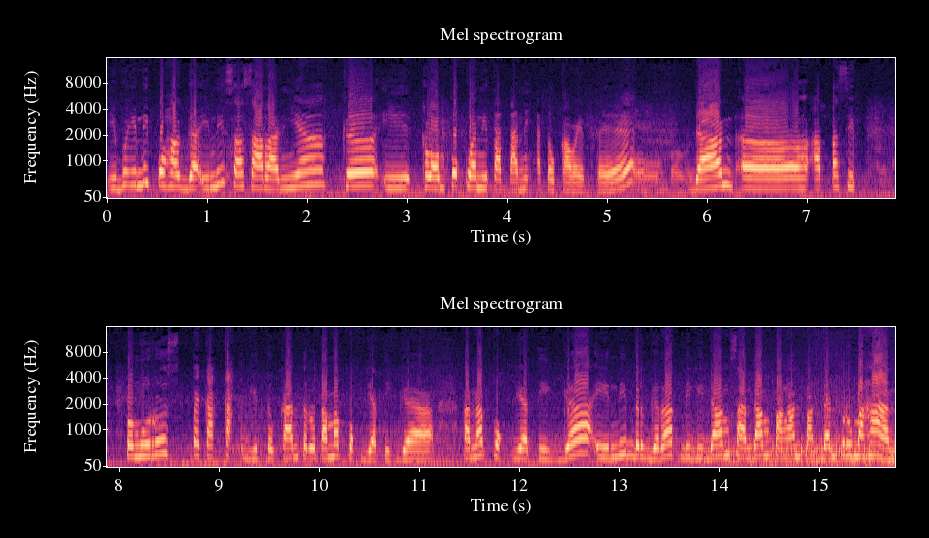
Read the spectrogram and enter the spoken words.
ibu ini pohaga ini sasarannya ke i- kelompok wanita tani atau KWT Oh, dan eh, apa sih pengurus PKK gitu kan terutama Pokja 3 karena Pokja 3 ini bergerak di bidang sandang pangan pa- dan perumahan.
